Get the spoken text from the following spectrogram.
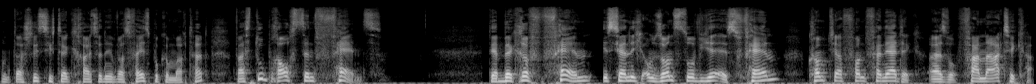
Und da schließt sich der Kreis zu dem, was Facebook gemacht hat. Was du brauchst, sind Fans. Der Begriff Fan ist ja nicht umsonst so, wie er ist. Fan kommt ja von Fanatic, also Fanatiker.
